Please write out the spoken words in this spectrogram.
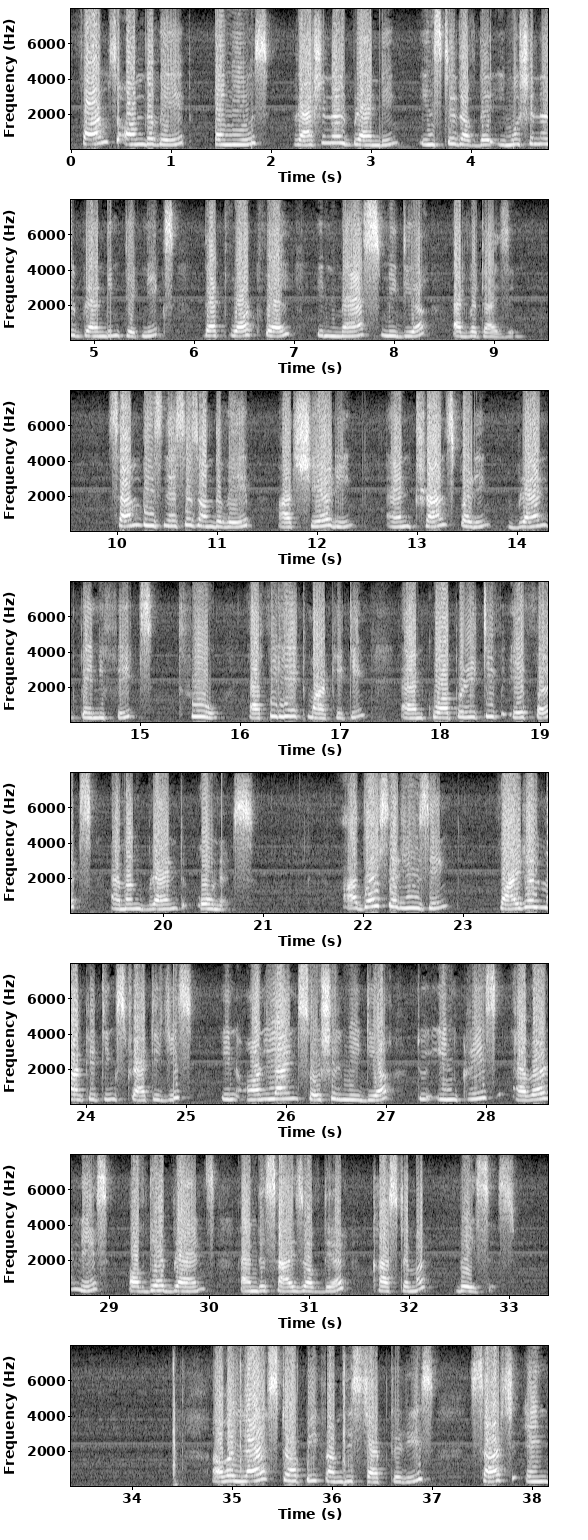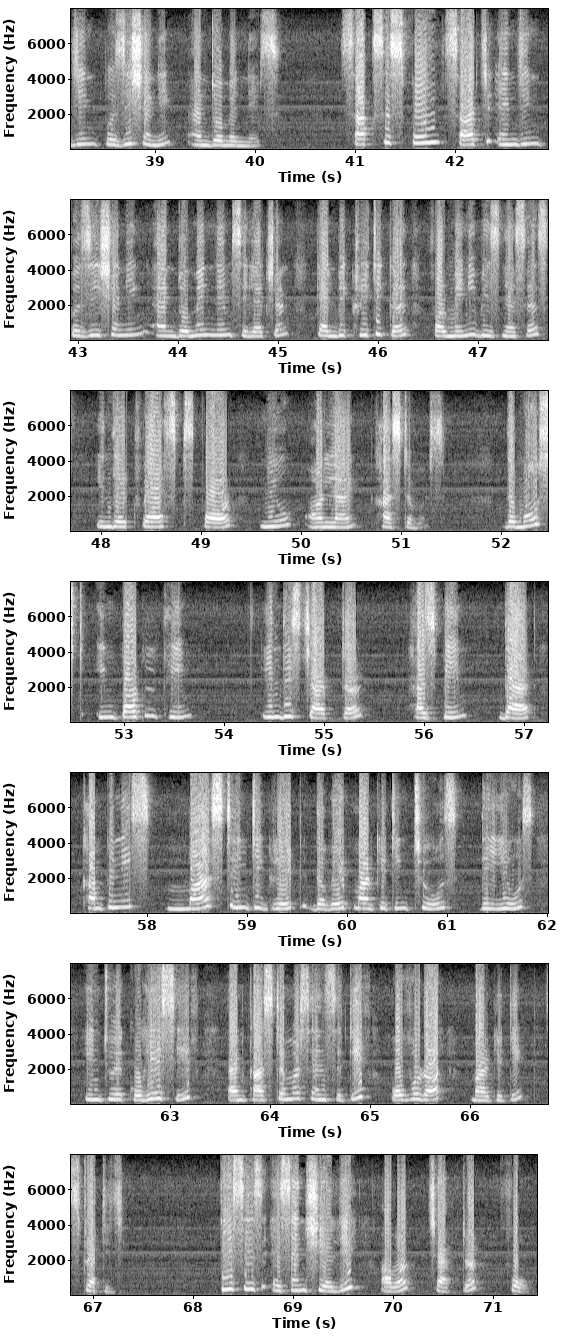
Firms on the web can use rational branding instead of the emotional branding techniques that work well in mass media advertising. Some businesses on the web are sharing and transferring brand benefits through affiliate marketing and cooperative efforts among brand owners. Others are using viral marketing strategies in online social media to increase awareness of their brands and the size of their customer bases. Our last topic from this chapter is search engine positioning and domain names. Successful search engine positioning and domain name selection can be critical for many businesses in their quests for new online customers. The most important theme in this chapter has been that companies must integrate the web marketing tools they use into a cohesive and customer sensitive overall marketing strategy. This is essentially our chapter 4.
